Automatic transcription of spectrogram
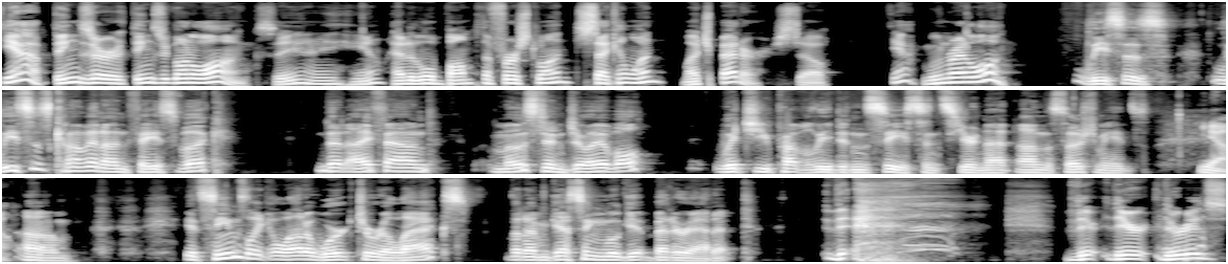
yeah, things are things are going along. See, you know, had a little bump the first one, second one, much better. So, yeah, moving right along. Lisa's Lisa's comment on Facebook that I found most enjoyable, which you probably didn't see since you're not on the social medias. Yeah. Um, it seems like a lot of work to relax, but I'm guessing we'll get better at it. There there there is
